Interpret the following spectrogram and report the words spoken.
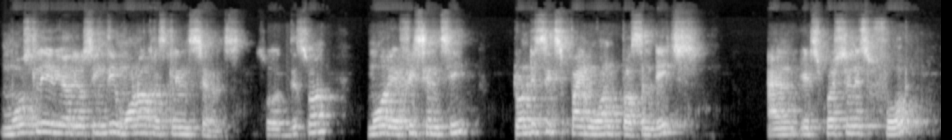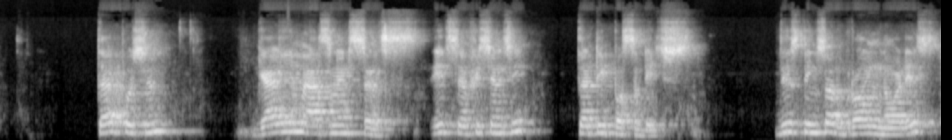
mostly we are using the monocrystalline cells so this one more efficiency 26.1 percentage. And its position is 4 third position gallium arsenide cells its efficiency 30 percentage. These things are growing nowadays.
